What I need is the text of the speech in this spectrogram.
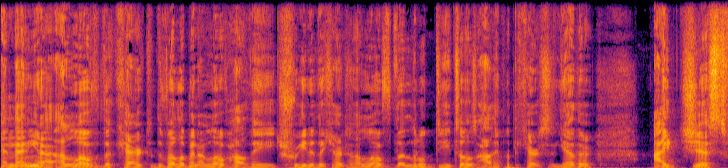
and then you know, I love the character development. I love how they treated the characters. I love the little details of how they put the characters together. I just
